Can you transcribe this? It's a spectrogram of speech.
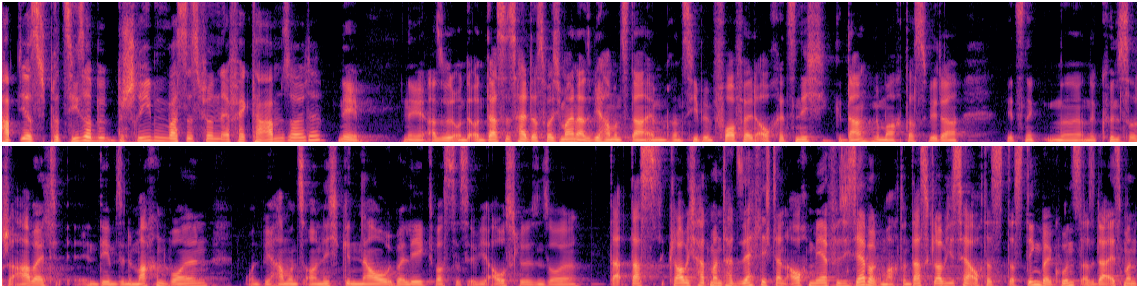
habt ihr es präziser be beschrieben, was das für einen Effekt haben sollte? Nee, Nee, also und, und das ist halt das, was ich meine. Also wir haben uns da im Prinzip im Vorfeld auch jetzt nicht Gedanken gemacht, dass wir da jetzt eine, eine, eine künstlerische Arbeit in dem Sinne machen wollen, und wir haben uns auch nicht genau überlegt, was das irgendwie auslösen soll. Das, das glaube ich, hat man tatsächlich dann auch mehr für sich selber gemacht. Und das, glaube ich, ist ja auch das, das Ding bei Kunst. Also da ist man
